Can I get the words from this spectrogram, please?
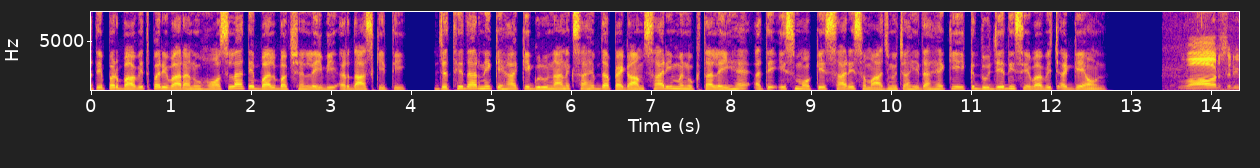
ਅਤੇ ਪ੍ਰਭਾਵਿਤ ਪਰਿਵਾਰਾਂ ਨੂੰ ਹੌਸਲਾ ਤੇ ਬਲ ਬਖਸ਼ਣ ਲਈ ਵੀ ਅਰਦਾਸ ਕੀਤੀ। ਜਥੇਦਾਰ ਨੇ ਕਿਹਾ ਕਿ ਗੁਰੂ ਨਾਨਕ ਸਾਹਿਬ ਦਾ ਪੈਗਾਮ ਸਾਰੀ ਮਨੁੱਖਤਾ ਲਈ ਹੈ ਅਤੇ ਇਸ ਮੌਕੇ ਸਾਰੇ ਸਮਾਜ ਨੂੰ ਚਾਹੀਦਾ ਹੈ ਕਿ ਇੱਕ ਦੂਜੇ ਦੀ ਸੇਵਾ ਵਿੱਚ ਅੱਗੇ ਆਉਣ। ਵਾਰ ਸ੍ਰੀ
